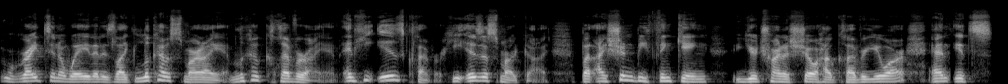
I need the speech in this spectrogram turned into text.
writes in a way that is like, look how smart I am. Look how clever I am. And he is clever. He is a smart guy, but I shouldn't be thinking you're trying to show how clever you are. And it's,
